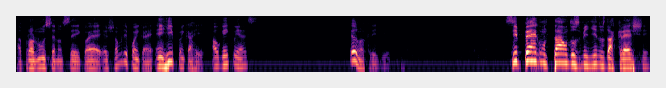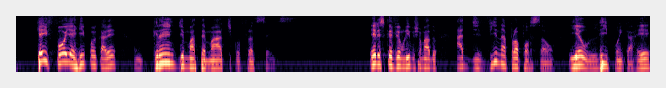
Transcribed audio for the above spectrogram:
a pronúncia não sei qual é, eu chamo de Poincaré. Henri Poincaré. Alguém conhece? Eu não acredito. Se perguntar um dos meninos da creche, quem foi Henri Poincaré? Um grande matemático francês. Ele escreveu um livro chamado A Divina Proporção. E eu li Poincaré,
